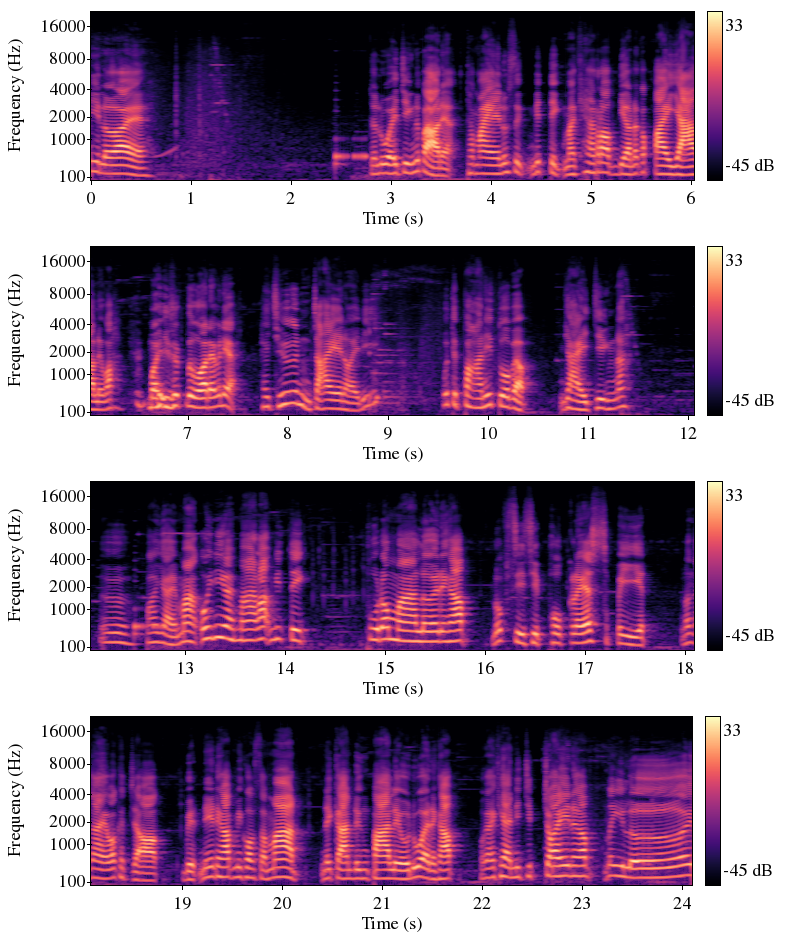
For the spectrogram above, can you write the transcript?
นี่เลย จะรวยจริงหรือเปล่าเนี่ยทำไมรู้สึกมิติกมาแค่รอบเดียวแล้วก็ไปยาวเลยวะมาอีกสักตัวได้ไหมเนี่ย ให้ชื่นใจหน่อยดิอุ๊ยแต่ปลานี่ตัวแบบใหญ่จริงนะ เออปลาใหญ่มาก โอ้ยนี่ไงมาละมิติก พูดออกมาเลยนะครับลบ40 progress speed แล้วไงว่ากระจอกเบ็ดนี้นะครับมีความสามารถในการดึงปลาเร็วด้วยนะครับเพราะงั้นแค่นี้จิ๊บจ้อยนะครับนี่เลย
